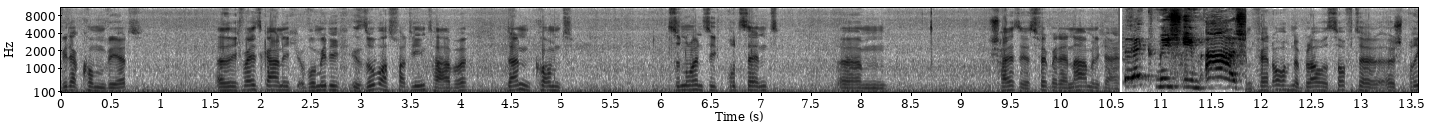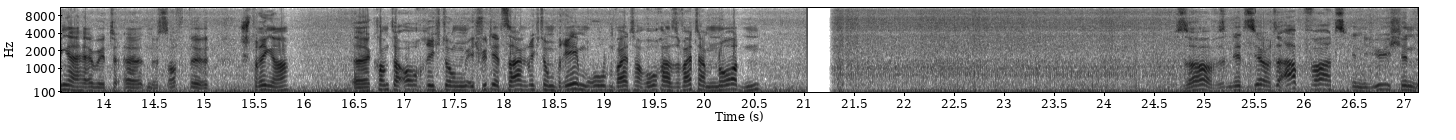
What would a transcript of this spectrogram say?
wiederkommen wird. Also ich weiß gar nicht, womit ich sowas verdient habe. Dann kommt zu 90 Prozent ähm, Scheiße, jetzt fällt mir der Name nicht ein. Leck mich im Arsch! Dann fährt auch eine blaue softe äh, Springer Habit, äh, eine softe Springer. Äh, kommt da auch Richtung, ich würde jetzt sagen Richtung Bremen oben weiter hoch, also weiter im Norden. So, wir sind jetzt hier auf der Abfahrt in Jüchen.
